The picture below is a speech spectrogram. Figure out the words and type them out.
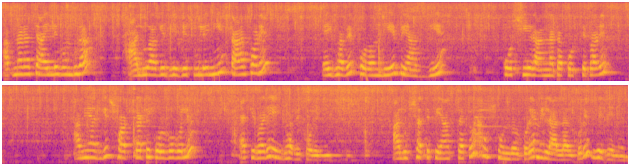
আপনারা চাইলে বন্ধুরা আলু আগে ভেজে তুলে নিয়ে তারপরে এইভাবে ফোড়ন দিয়ে, পেঁয়াজ দিয়ে কষিয়ে রান্নাটা করতে পারেন। আমি আজকে শর্টকাটে করব বলে একেবারে এইভাবে করে নিচ্ছি। আলুর সাথে পেঁয়াজটাকেও খুব সুন্দর করে আমি লাল লাল করে ভেজে নেব।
